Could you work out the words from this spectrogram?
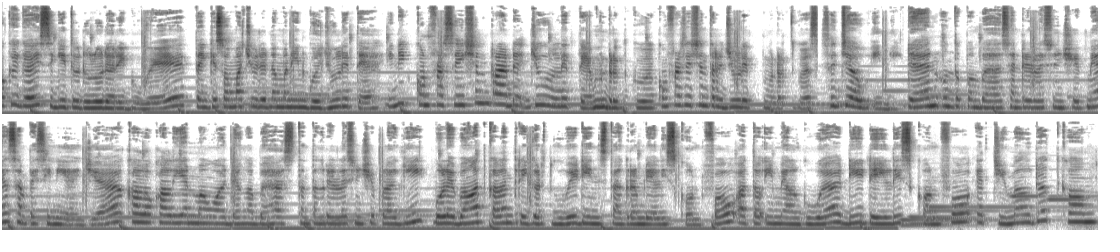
Oke okay guys, segitu dulu dari gue. Thank you so much udah nemenin gue julid ya. Ini conversation rada julid ya menurut gue. Conversation ter terjulit menurut gue sejauh ini. Dan untuk pembahasan relationshipnya sampai sini aja. Kalau kalian mau ada ngebahas tentang relationship lagi, boleh banget kalian trigger gue di Instagram dailysconfo atau email gue di dailysconfo at gmail.com.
